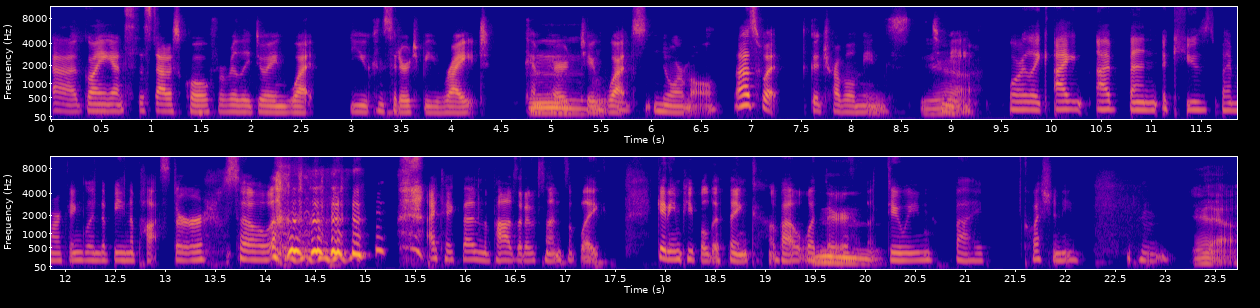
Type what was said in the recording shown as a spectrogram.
uh, going against the status quo for really doing what you consider to be right compared mm. to what's normal. That's what good trouble means yeah. to me. Or like I I've been accused by Mark England of being a pot stirrer. So I take that in the positive sense of like getting people to think about what mm. they're doing by questioning. Mm-hmm. Yeah.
